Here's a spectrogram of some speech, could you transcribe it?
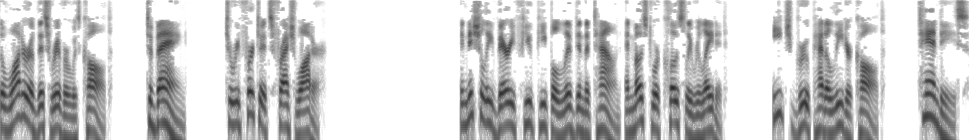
The water of this river was called Tabang to refer to its fresh water. Initially very few people lived in the town, and most were closely related. Each group had a leader called Tandis,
